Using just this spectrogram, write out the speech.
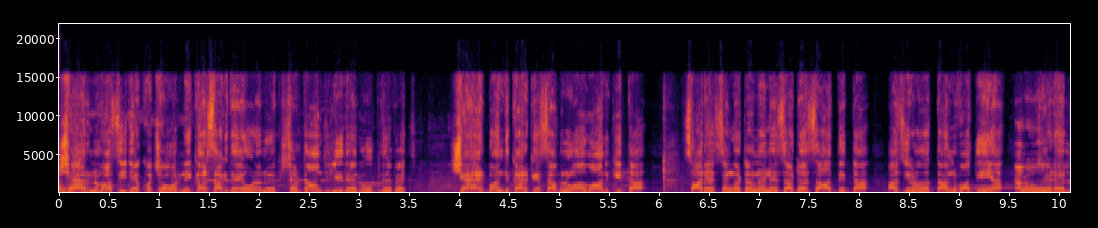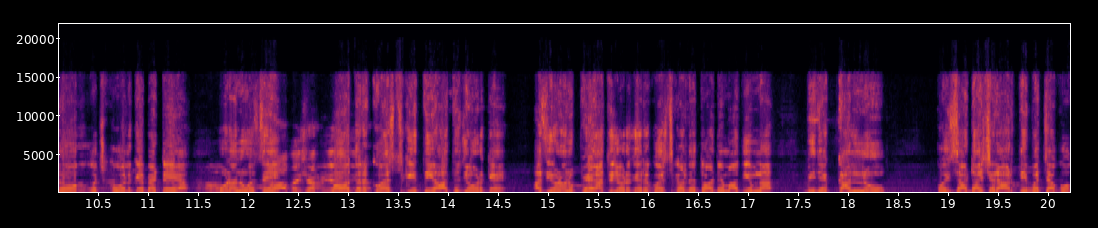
ਸ਼ਹਿਰ ਨਿਵਾਸੀ ਜੇ ਕੁਝ ਹੋਰ ਨਹੀਂ ਕਰ ਸਕਦੇ, ਉਹਨਾਂ ਨੂੰ ਇੱਕ ਸ਼ਰਧਾਂਜਲੀ ਦੇ ਰੂਪ ਦੇ ਵਿੱਚ ਸ਼ਹਿਰ ਬੰਦ ਕਰਕੇ ਸਭ ਨੂੰ ਆਹਵਾਨ ਕੀਤਾ। ਸਾਰੇ ਸੰਗਠਨਾਂ ਨੇ ਸਾਡਾ ਸਾਥ ਦਿੱਤਾ। ਅਸੀਂ ਉਹਨਾਂ ਦਾ ਧੰਨਵਾਦੀ ਹਾਂ। ਜਿਹੜੇ ਲੋਕ ਕੁਝ ਖੋਲ ਕੇ ਬੈਠੇ ਆ ਉਹਨਾਂ ਨੂੰ ਅਸੀਂ ਬਹੁਤ ਰਿਕੁਐਸਟ ਕੀਤੀ ਹੱਥ ਜੋੜ ਕੇ। ਅਸੀਂ ਉਹਨਾਂ ਨੂੰ ਫੇਰ ਹੱਥ ਜੋੜ ਕੇ ਰਿਕੁਐਸਟ ਕਰਦੇ ਤੁਹਾਡੇ ਮਾਧਿਅਮ ਨਾਲ ਵੀ ਜੇ ਕੱਲ ਨੂੰ ਕੋਈ ਸਾਡਾ ਸ਼ਰਾਰਤੀ ਬੱਚਾ ਕੋਈ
